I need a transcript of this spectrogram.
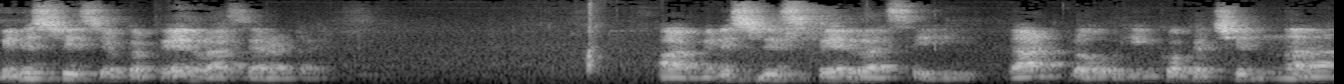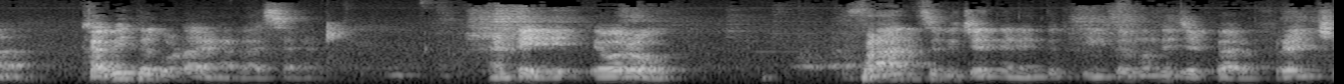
మినిస్ట్రీస్ యొక్క పేరు రాశారట. ఆ మినిస్ట్రీస్ పేరు రాసి దాంట్లో ఇంకొక చిన్న కవిత కూడా ఆయన రాశారట. అంటే ఎవరో ఫ్రాన్స్కి చెందిన ఎందుకు? ఇంతకుముందు చెప్పారు ఫ్రెంచ్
